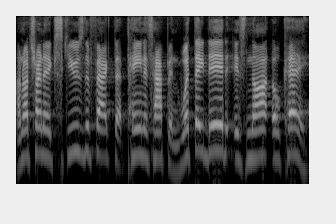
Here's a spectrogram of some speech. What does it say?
I'm not trying to excuse the fact that pain has happened. What they did is not okay.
